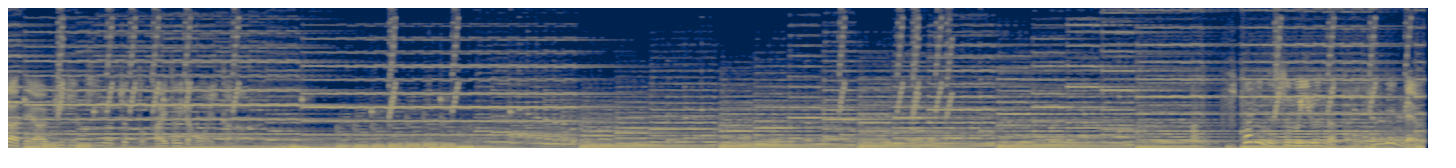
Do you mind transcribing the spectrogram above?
こらでアビリティをちょっと変えといた方がいいかな。あ、でも二人盗むいるんだったらいらねえんだよな。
